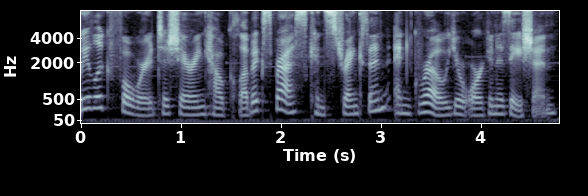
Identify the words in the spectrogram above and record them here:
We look forward to sharing how ClubExpress can strengthen and grow your organization.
